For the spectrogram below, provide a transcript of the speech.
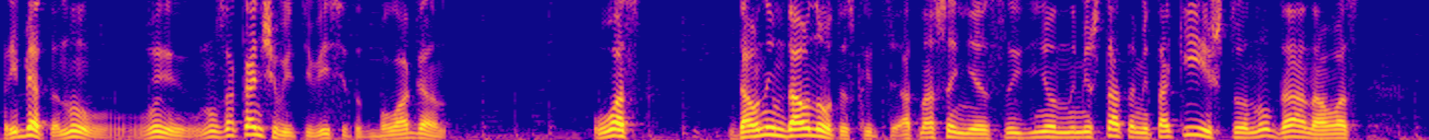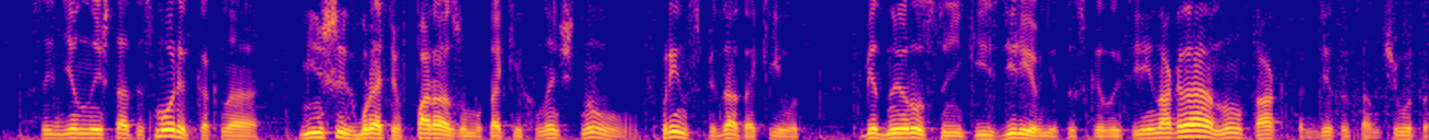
ребята, ну, вы, ну, заканчивайте весь этот балаган. У вас давным-давно, так сказать, отношения с Соединенными Штатами такие, что, ну да, на вас Соединенные Штаты смотрят, как на меньших братьев по разуму таких, значит, ну, в принципе, да, такие вот бедные родственники из деревни, так сказать. И иногда, ну, так, где-то там чего-то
